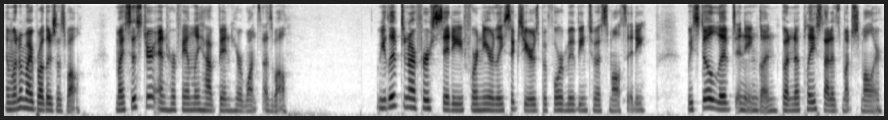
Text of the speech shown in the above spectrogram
and one of my brothers as well. My sister and her family have been here once as well. We lived in our first city for nearly six years before moving to a small city. We still lived in England, but in a place that is much smaller.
